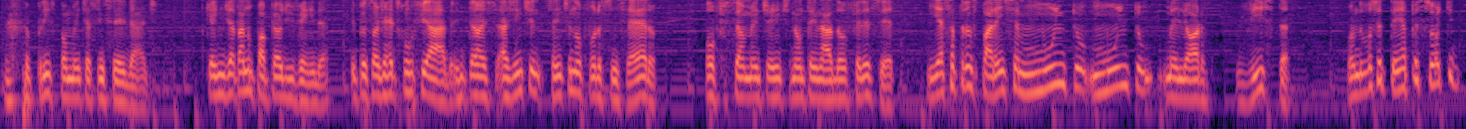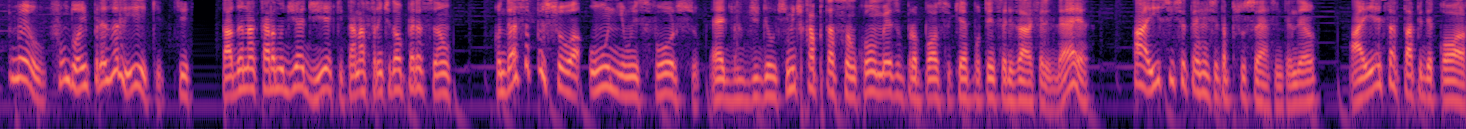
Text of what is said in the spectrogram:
principalmente a sinceridade. Porque a gente já tá no papel de venda e o pessoal já é desconfiado. Então, a gente, se a gente não for sincero, oficialmente a gente não tem nada a oferecer. E essa transparência é muito, muito melhor vista quando você tem a pessoa que, meu, fundou a empresa ali, que, que tá dando a cara no dia a dia, que tá na frente da operação. Quando essa pessoa une um esforço é, de, de um time de captação com o mesmo propósito que é potencializar aquela ideia, aí sim você tem receita para sucesso, entendeu? Aí a startup decola,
